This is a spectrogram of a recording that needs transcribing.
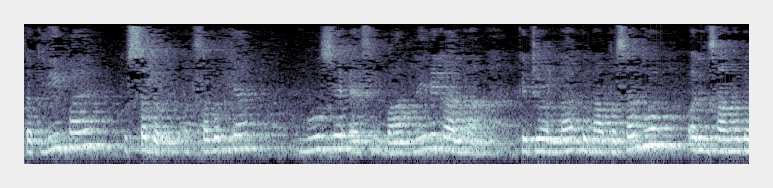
تکلیف آئے تو صبر، اور صبر کیا؟ منہ سے ایسی بات نہیں نکالنا کہ جو اللہ کو ناپسند ہو اور انسانوں کا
